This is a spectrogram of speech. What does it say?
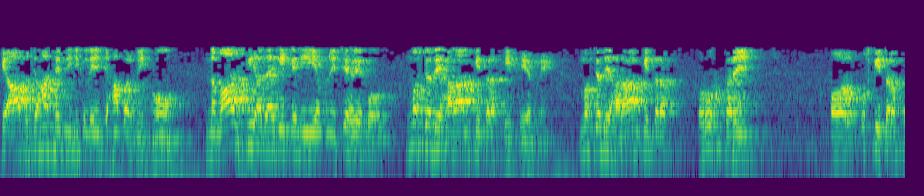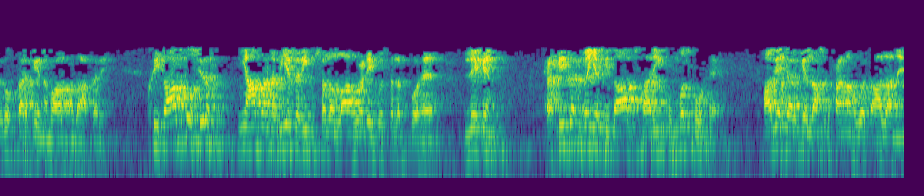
کہ آپ جہاں سے بھی نکلیں، جہاں پر بھی ہوں، نماز کی ادائیگی کے لیے اپنے چہرے کو مسجد حرام کی طرف ہی پھیر لیں۔ مسجد حرام کی طرف رخ کریں اور اس کی طرف رخ کر کے نماز ادا کریں۔ خطاب تو صرف یہاں پر نبی کریم صلی اللہ علیہ وسلم کو ہے، لیکن حقیقت میں یہ خطاب ساری امت کو ہے۔ آگے چل کے اللہ سبحانہ ہوا تعالی نے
